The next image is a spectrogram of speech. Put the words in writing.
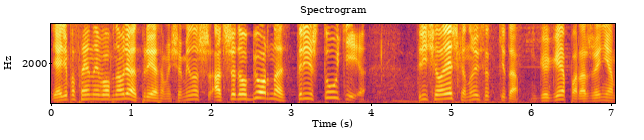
И они постоянно его обновляют при этом. Еще минус от Shadowburn три штуки. Три человечка, ну и все-таки да. ГГ, поражение.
